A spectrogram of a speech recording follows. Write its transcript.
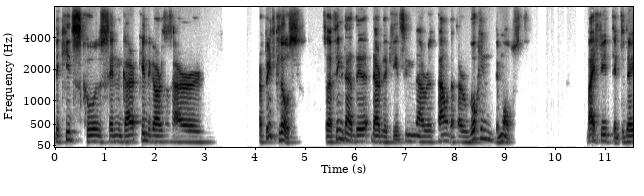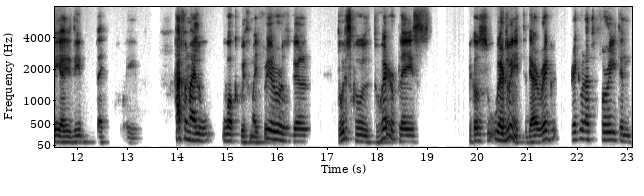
the kids' schools and kindergartens are are pretty close. So I think that they, they are the kids in our town that are walking the most by feet. And today I did like a half a mile walk with my three-year-old girl to the school, to her place, because we're doing it. They are reg regular for it, and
